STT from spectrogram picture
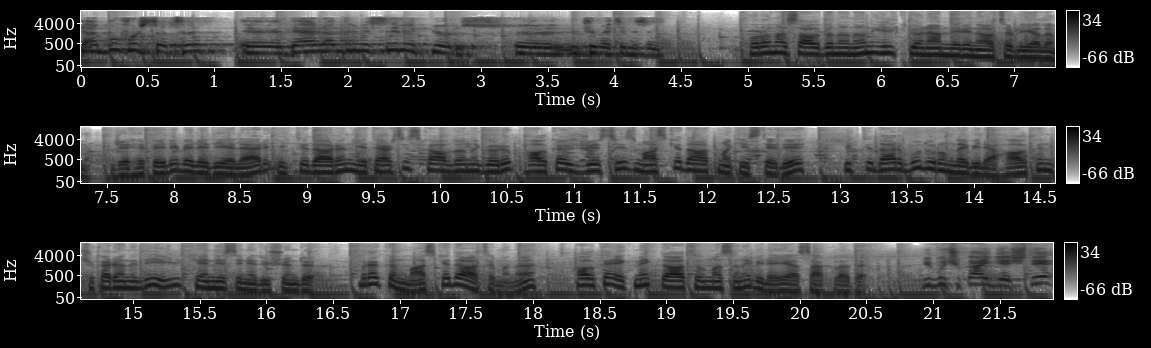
Yani bu fırsatı e, değerlendirmesini bekliyoruz e, hükümetimizin. Korona salgınının ilk dönemlerini hatırlayalım. CHP'li belediyeler iktidarın yetersiz kaldığını görüp halka ücretsiz maske dağıtmak istedi. İktidar bu durumda bile halkın çıkarını değil kendisini düşündü. Bırakın maske dağıtımını, halka ekmek dağıtılmasını bile yasakladı. Bir buçuk ay geçti,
